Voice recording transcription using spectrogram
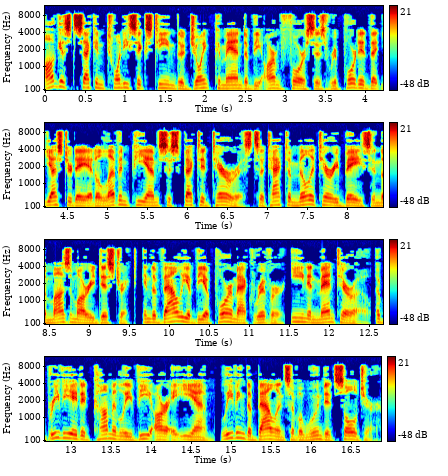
August 2, 2016 The Joint Command of the Armed Forces reported that yesterday at 11 p.m. suspected terrorists attacked a military base in the Mazamari district, in the valley of the Apurimac River, EAN and Mantaro abbreviated commonly VRAEM, leaving the balance of a wounded soldier.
